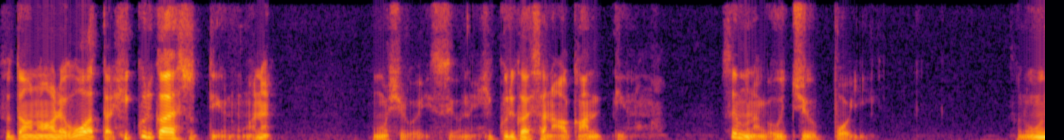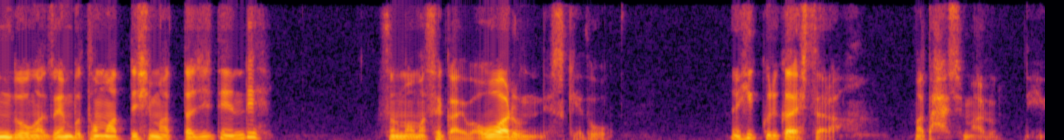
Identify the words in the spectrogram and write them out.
それとあのあれ終わったらひっくり返すっていうのがね面白いですよね。ひっくり返さなあかんっていうのがそれもなんか宇宙っぽいその運動が全部止まってしまった時点でそのまま世界は終わるんですけどひっくり返したらまた始まるってい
